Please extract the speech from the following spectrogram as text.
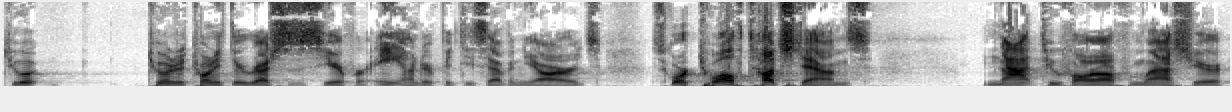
223 rushes this year for 857 yards, scored 12 touchdowns, not too far off from last year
